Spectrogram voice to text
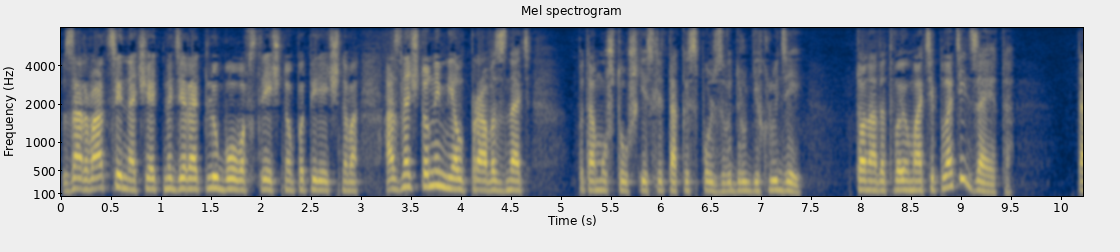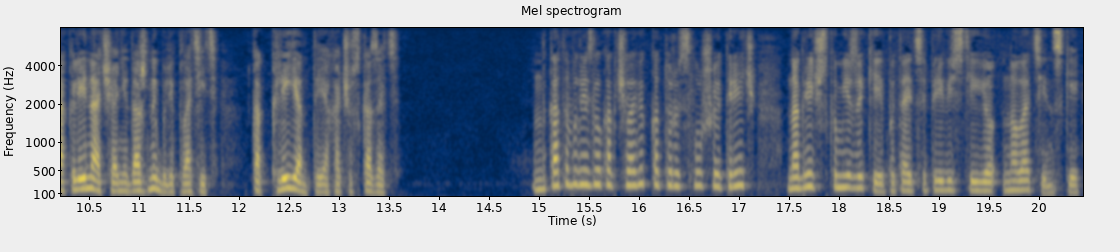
взорваться и начать надирать любого встречного поперечного, а значит, он имел право знать, потому что уж если так использовать других людей...» то надо твою мать и платить за это. Так или иначе, они должны были платить, как клиенты, я хочу сказать. Наката выглядел как человек, который слушает речь на греческом языке и пытается перевести ее на латинский.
